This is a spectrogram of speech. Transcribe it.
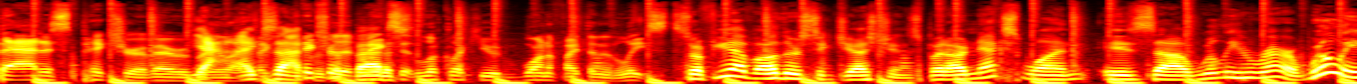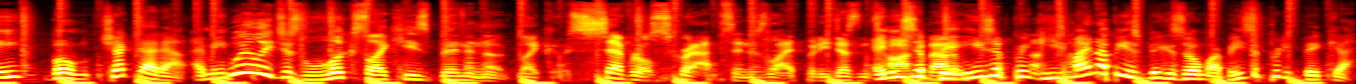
baddest picture of everybody. Yeah, like, exactly, The picture the that baddest. makes it look like you'd want to fight them at least. So if you have other suggestions, but our next one is uh, Willie Herrera. Willie, boom, check that out. I mean, Willie just looks like he's been in a, like several scraps in his life, but he doesn't and talk he's a about big, he's a big, he might not be as big as Omar, but he's a pretty big guy.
